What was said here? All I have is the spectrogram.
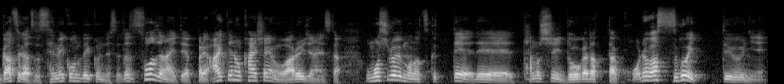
ガツガツ攻め込んでいくんですよ。だってそうじゃないとやっぱり相手の会社にも悪いじゃないですか。面白いものを作ってで楽しい動画だった。これはすごいっていうふうにね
